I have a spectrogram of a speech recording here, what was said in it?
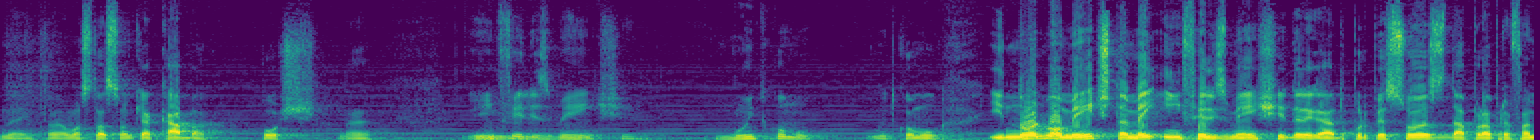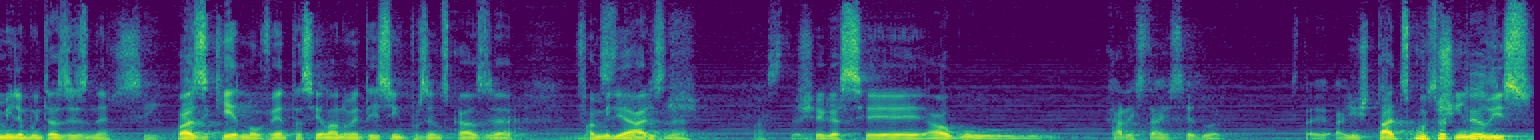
né? Então é uma situação que acaba, poxa, né? E, Infelizmente, muito comum. Muito comum. E normalmente também, infelizmente, delegado por pessoas da própria família, muitas vezes, né? Sim. Quase que 90, sei lá, 95% dos casos é, familiares, né? Bastante, Bastante. Chega a ser algo, cara, estarrecedor. A gente está discutindo isso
